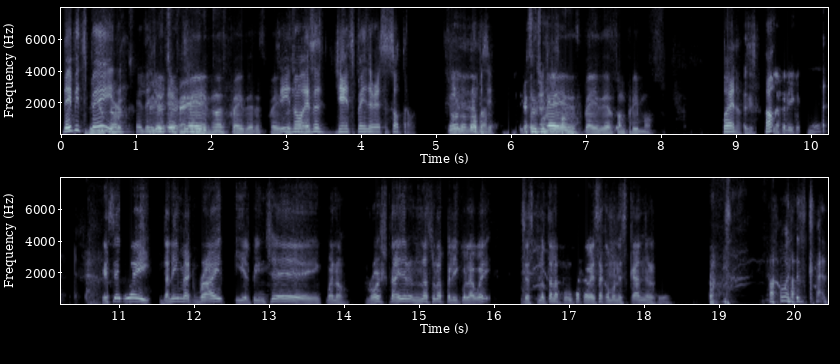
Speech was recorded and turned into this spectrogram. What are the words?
David Spade. Dirt. El de Joe Dirt. Spade. Spade, no es Spader, Spader. Sí, no, ese es James Spader, ese es otro. Sí, No, no, no, pues, sí. Ese es un Spade, Spader, son primos. Bueno, Así es Ah. la película. ¿no? Ese güey, Danny McBride y el pinche, bueno, Roy Schneider en una sola película, güey, se explota la puta cabeza como en Scanner, güey. como el escáner.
